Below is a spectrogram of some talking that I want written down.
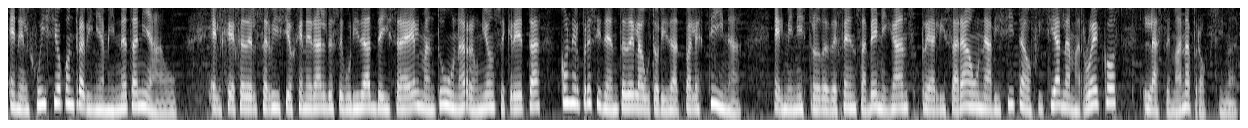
en el juicio contra Benjamin Netanyahu. El jefe del Servicio General de Seguridad de Israel mantuvo una reunión secreta con el presidente de la Autoridad Palestina. El ministro de Defensa Benny Gantz realizará una visita oficial a Marruecos la semana próxima.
